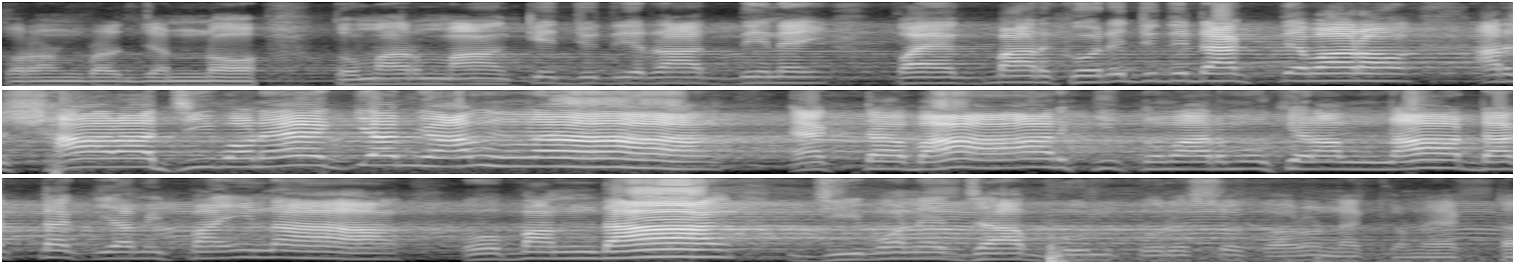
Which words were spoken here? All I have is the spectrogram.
করানোর জন্য তোমার মাকে যদি রাত দিনে কয়েকবার করে যদি ডাকতে পারো, আর সারা জীবনে কি আমি আল্লাহ একটা বার কি তোমার মুখের আল্লাহ ডাকটা কি আমি পাই না? ও বান্দা, জীবনে যা ভুল করেছ করো না কেন, একটা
